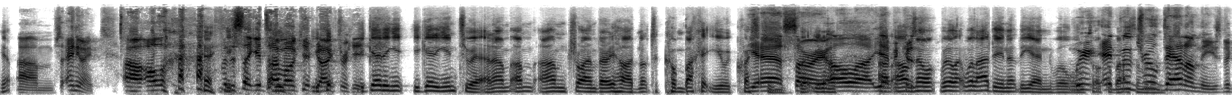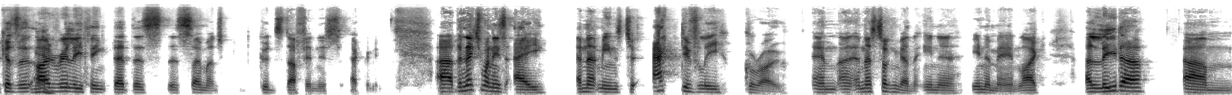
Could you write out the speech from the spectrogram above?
Yep. Um, so anyway, uh, I'll, for the second time, I'll keep going through here. You're getting you're getting into it, and I'm I'm I'm trying very hard not to come back at you with questions. Yeah, sorry. But, you know, I'll uh, yeah I'll, because I'll, we'll we'll add in at the end. We'll we'll, and we'll drill down on these because yeah. I really think that there's there's so much good stuff in this acronym. Uh, the next one is A, and that means to actively grow, and uh, and that's talking about the inner inner man. Like a leader, um,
